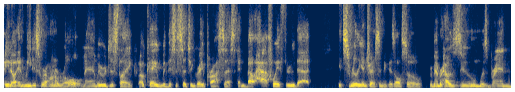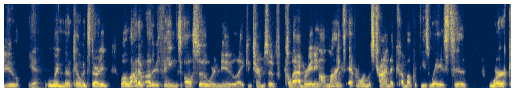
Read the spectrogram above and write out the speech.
you know, and we just were on a roll, man. We were just like, okay, this is such a great process. And about halfway through that, it's really interesting because also remember how Zoom was brand new yeah when the COVID started? Well, a lot of other things also were new, like in terms of collaborating online, because everyone was trying to come up with these ways to work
